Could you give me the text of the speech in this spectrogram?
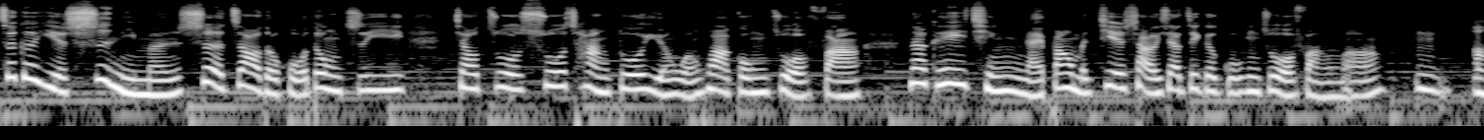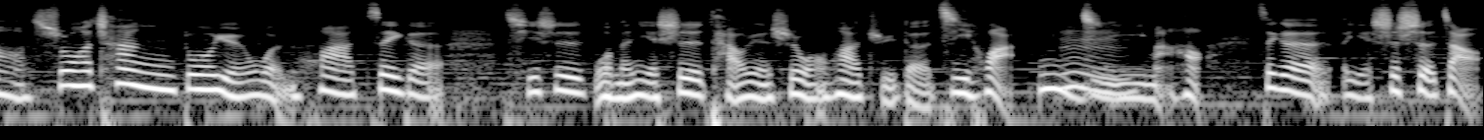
这个也是你们社造的活动之一，叫做说唱多元文化工作坊。那可以请你来帮我们介绍一下这个工作坊吗？嗯啊，说唱多元文化这个，其实我们也是桃园市文化局的计划之一嘛，哈、嗯，这个也是社造。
